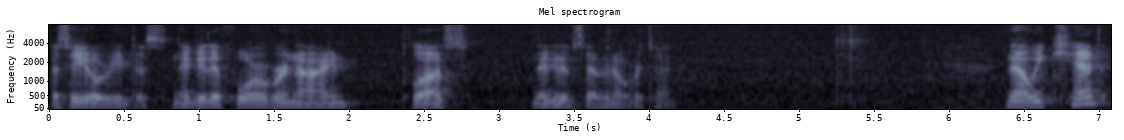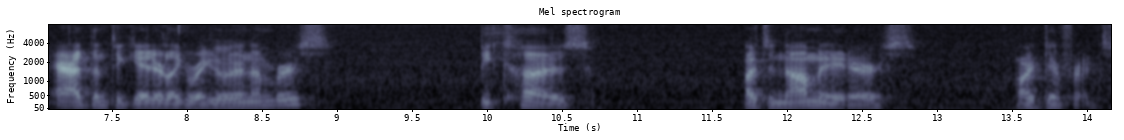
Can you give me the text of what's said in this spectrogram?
That's how you'll read this. Negative 4 over 9 plus negative 7 over 10. Now we can't add them together like regular numbers because our denominators are different.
